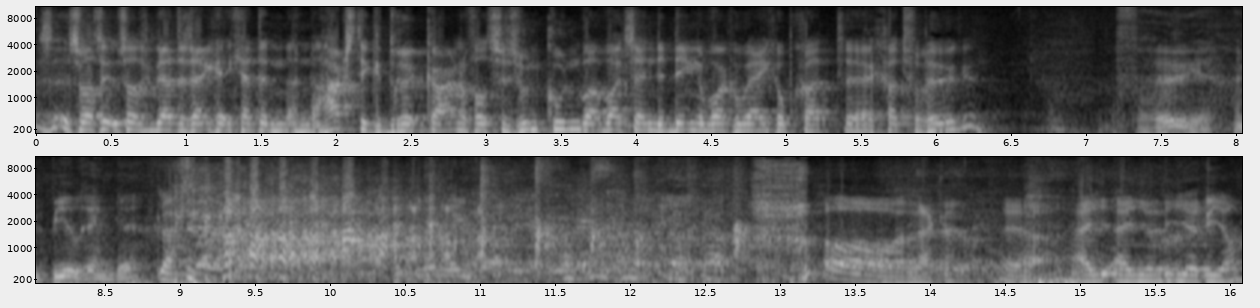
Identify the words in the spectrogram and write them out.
zoals, zoals, ik net zei, je hebt een, een hartstikke druk carnavalseizoen. Koen, wat, wat, zijn de dingen waar je op gaat, uh, gaat verheugen? Verheugen? Een bier drinken. oh, lekker. Ja. En, en jullie, Rian?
